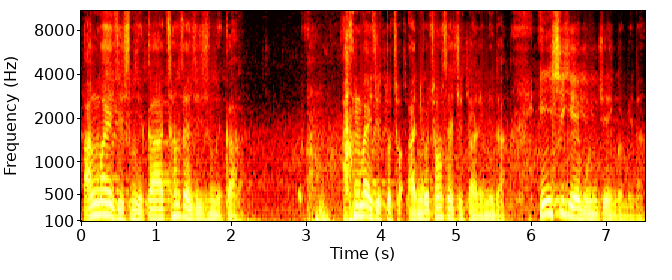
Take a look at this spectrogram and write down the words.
악마의 짓입니까? 천사의 짓입니까? 악마의 짓도 저- 아니고 천사의 짓도 아닙니다. 인식의 문제인 겁니다.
